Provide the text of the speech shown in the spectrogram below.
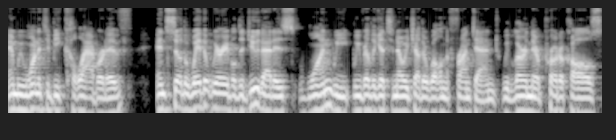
And we wanted to be collaborative and so the way that we're able to do that is one, we we really get to know each other well in the front end. We learn their protocols,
